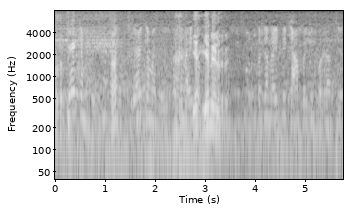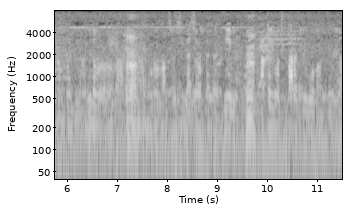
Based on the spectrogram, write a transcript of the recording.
ಹೌದ್ರ. ಹಾಂ? ಏನ್ ಹೇಳಿದ್ರಿ? ಜನ ಐತಿ ಕ್ಯಾಂಪ್ ಐತಿ ಬರ್ರಿ ಅಂತ ಹೇಳಿದ್ರು ಬಂದ್ವಿ. ಇಡೋರಲ್ಲ ಹಾ. ನಮ್ಮ ಹುಡ್ರು ನಮ್ಮ ಸಸಿ ಆಶೆ ಕೈಗ ದೇವಿ ಅಕ್ಕ ಇವತ್ತು ಭಾರತಿ ಹೋಗ ಅಂತ ಹೇಳಿದ್ರು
